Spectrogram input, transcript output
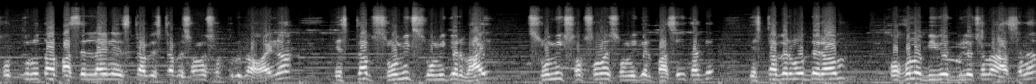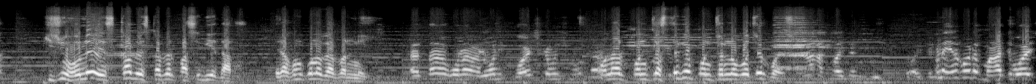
শত্রুতা পাশের লাইনে স্টাফ স্টাফের সঙ্গে শত্রুতা হয় না। স্টাফ শ্রমিক শ্রমিকের ভাই শ্রমিক সবসময় শ্রমিকের পাশেই থাকে। স্টাফের মধ্যে এরকম কখনো বিভেদ বিলোচনা আসে না। কিছু হলে স্টাফ স্টাফের পাশে গিয়ে দাঁড়ায়। এরকম কোনো ব্যাপার নেই। ওনার বয়স ওনার পঞ্চাশ থেকে পঞ্চান্ন বছর বয়স। মানে এরকম একটা মাঝ বয়স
